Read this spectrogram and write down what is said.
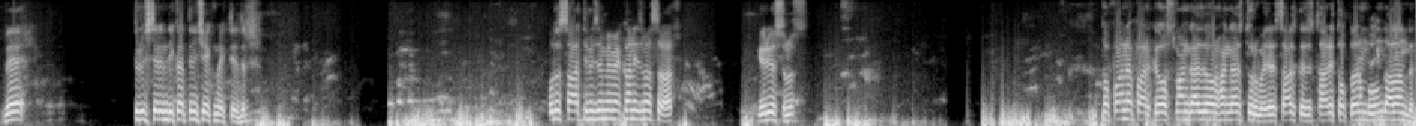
Ve turistlerin dikkatini çekmektedir. Burada saatimizin bir mekanizması var. Görüyorsunuz. Tophane Parkı, Osman Gazi ve Orhan Gazi turbeleri, saat kulesi, tarih topların bulunduğu alandır.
